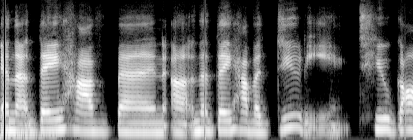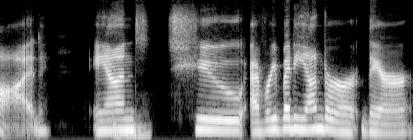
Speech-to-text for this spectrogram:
and that mm-hmm. they have been uh, and that they have a duty to god and mm-hmm. to everybody under their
